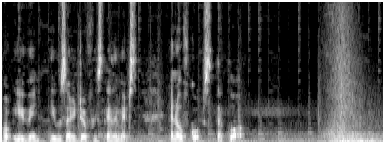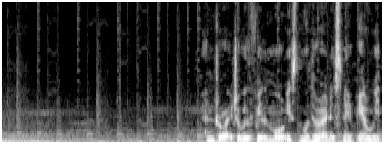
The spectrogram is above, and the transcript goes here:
or even user interface elements, and of course the clock. Android will feel more smoother and snappier with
